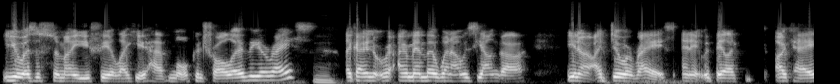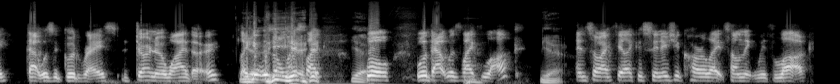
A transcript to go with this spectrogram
you as a swimmer, you feel like you have more control over your race. Like, I, I remember when I was younger, you know, I'd do a race and it would be like, okay, that was a good race. Don't know why though. Like, Yeah. it was almost Yeah. like, Yeah. well, well, that was like luck. Yeah. And so I feel like as soon as you correlate something with luck,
